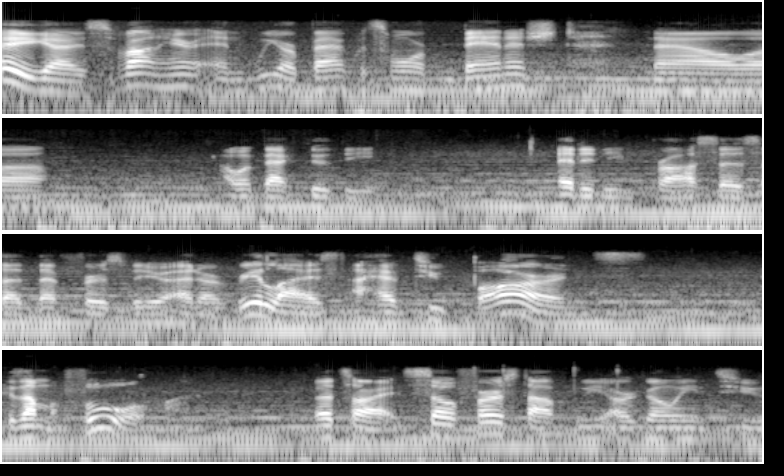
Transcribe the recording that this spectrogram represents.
Hey guys, Cervant here, and we are back with some more Banished. Now, uh, I went back through the editing process at that first video, and I realized I have two barns, because I'm a fool. That's alright, so first off, we are going to,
